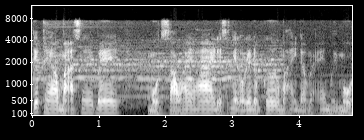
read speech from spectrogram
Tiếp theo mã CB 1622 để xác nhận hộp đen động cơ mã hành động là E11.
